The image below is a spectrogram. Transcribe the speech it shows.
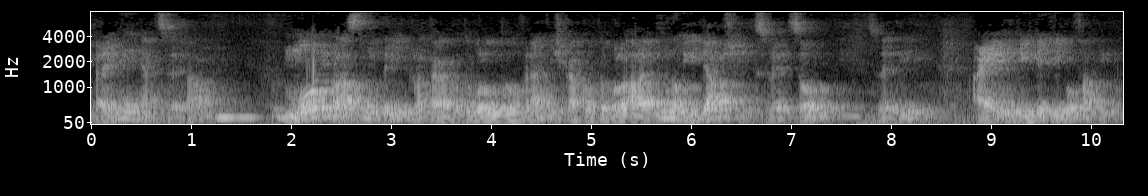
premieňať seba, Môj vlastný príklad, tak ako to bolo u toho Františka, ako to bolo ale u mnohých ďalších svetcov, svetých, aj u tých detí vo Fatike.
